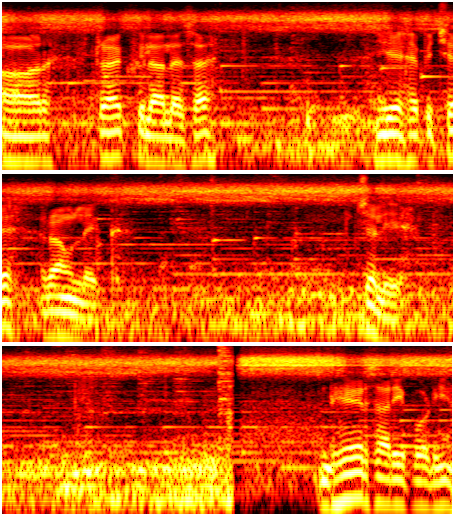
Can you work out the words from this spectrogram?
और ट्रैक फ़िलहाल ऐसा है। ये है पीछे राउंड लेक। चलिए। ढेर सारी पौड़ियाँ।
